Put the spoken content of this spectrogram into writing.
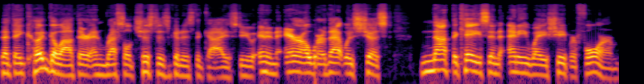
that they could go out there and wrestle just as good as the guys do in an era where that was just not the case in any way, shape, or form.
